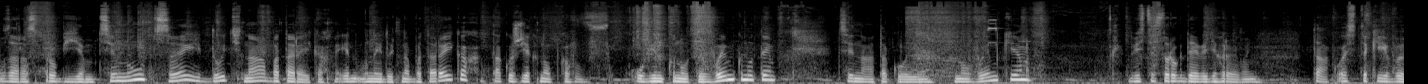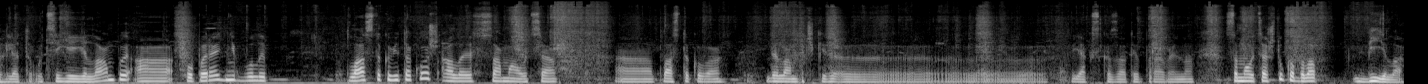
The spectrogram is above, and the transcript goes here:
Зараз проб'ємо ціну. Це йдуть на батарейках. Вони йдуть на батарейках. Також є кнопка увімкнути, вимкнути. Ціна такої новинки 249 гривень. Так, ось такий вигляд у цієї лампи. А попередні були пластикові також, але сама оця е, пластикова, де лампочки, е, як сказати правильно, сама оця штука була біла,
